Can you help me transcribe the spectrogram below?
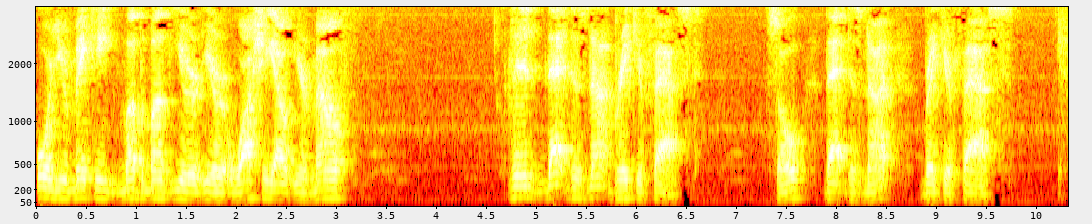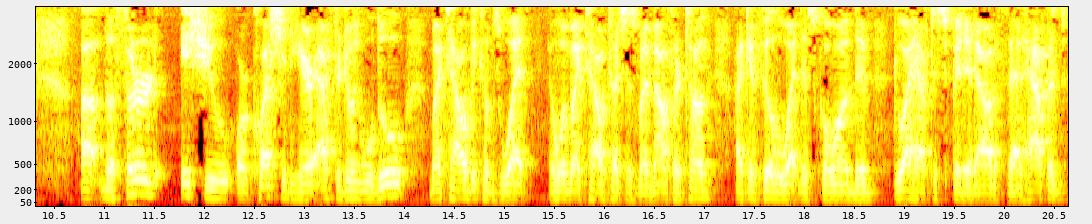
or you're making mother month, you're you're washing out your mouth, then that does not break your fast. So that does not break your fast. Uh, the third issue or question here, after doing wudu, my towel becomes wet, and when my towel touches my mouth or tongue, I can feel the wetness go on them. Do I have to spit it out if that happens?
